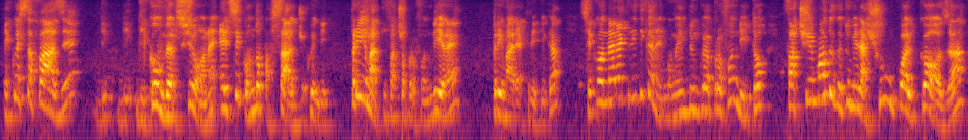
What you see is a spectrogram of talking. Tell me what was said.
E questa fase di, di, di conversione è il secondo passaggio, quindi prima ti faccio approfondire, prima area critica, seconda area critica, nel momento in cui ho approfondito, faccio in modo che tu mi lasci un qualcosa,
